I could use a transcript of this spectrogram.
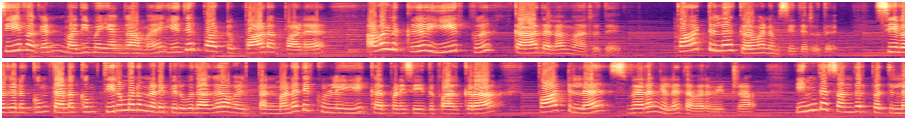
சீவகன் மதிமயங்காம எதிர்பார்த்து பாட பாட அவளுக்கு ஈர்ப்பு காதலா மாறுது. பாட்டுல கவனம் சிதறுது. சீவகனுக்கும் தனக்கும் திருமணம் நடைபெறுவதாக அவள் தன் மனதிற்குள்ளேயே கற்பனை செய்து பார்க்கிறா. பாட்டுல ஸ்வரங்களை தவற விட்டுறா. இந்த சந்தர்ப்பத்துல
